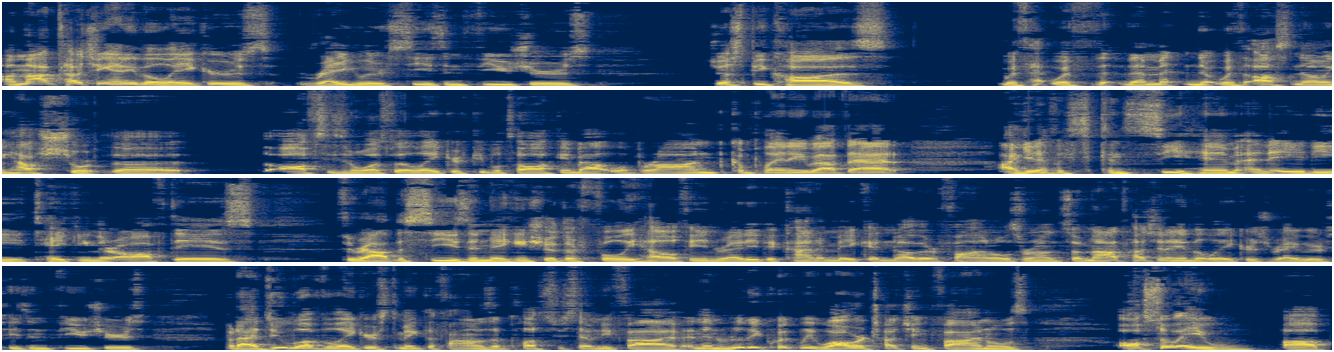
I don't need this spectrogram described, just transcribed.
I'm not touching any of the Lakers regular season futures just because with with them with us knowing how short the, the offseason was for the Lakers, people talking about LeBron complaining about that. I can definitely can see him and AD taking their off days throughout the season, making sure they're fully healthy and ready to kind of make another finals run. So I'm not touching any of the Lakers regular season futures, but I do love the Lakers to make the finals at plus 275. And then really quickly, while we're touching finals, also a, uh,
